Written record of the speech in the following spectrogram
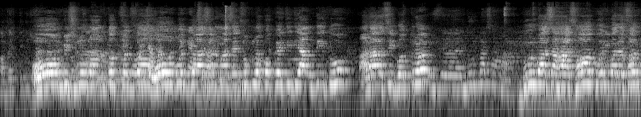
ওম বিষ্ণু নাম তৎসত্য ওম মধ্য আষাঢ় মাসে শুক্লপক্ষে তৃতীয়াং তিথু আলাসি গোত্র দুর্বাসাহা সপরিবারে সর্ব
